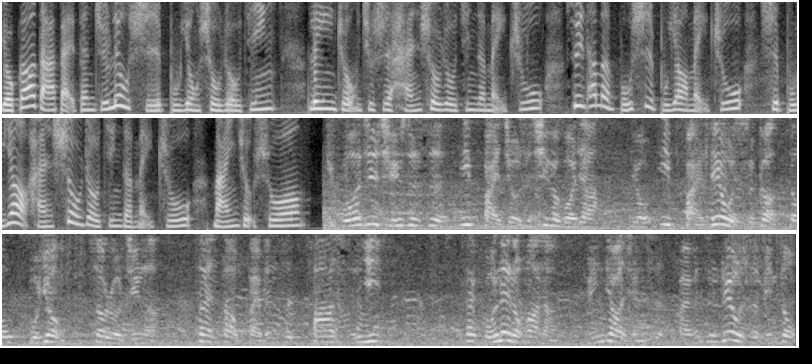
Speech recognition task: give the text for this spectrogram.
有高达百分之六十不用瘦肉精。另一种就是含瘦肉精的美猪，所以他们不是不要美猪，是不要含瘦肉精的美猪。马英九说，国际形势是一百九十七个国家。有一百六十个都不用瘦肉精了，占到百分之八十一。在国内的话呢，民调显示百分之六十的民众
